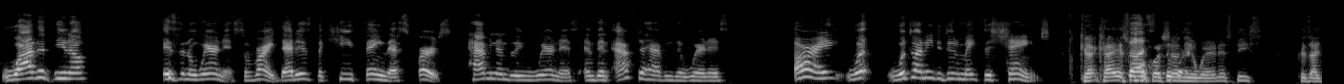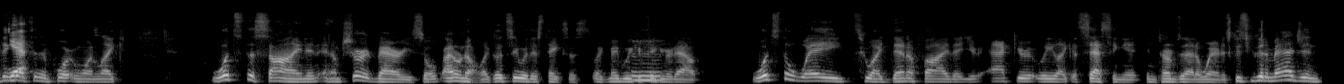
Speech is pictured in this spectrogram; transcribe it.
Why did, you know, it's an awareness. So, right, that is the key thing. That's first having the awareness, and then after having the awareness, all right, what what do I need to do to make this change? Can I, can I ask one more question the on the awareness piece? Because I think yeah. that's an important one. Like, what's the sign? And, and, I'm sure it varies. So I don't know. Like, let's see where this takes us. Like, maybe we can mm-hmm. figure it out. What's the way to identify that you're accurately like assessing it in terms of that awareness? Because you could imagine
